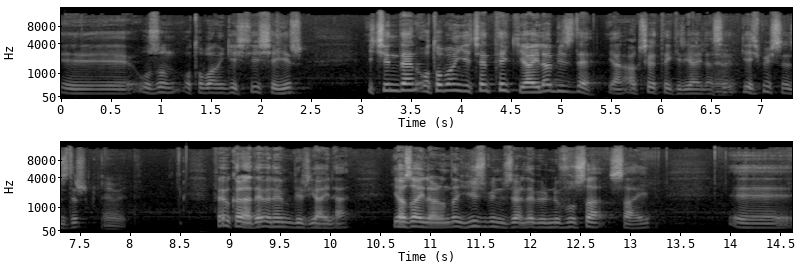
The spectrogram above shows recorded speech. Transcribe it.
e, uzun otobanın geçtiği şehir. İçinden otoban geçen tek yayla bizde. Yani Akçatekir yaylası Evet. geçmişsinizdir. Evet. Fevkalade önemli bir yayla. Yaz aylarında 100 bin üzerinde bir nüfusa sahip. Ee,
